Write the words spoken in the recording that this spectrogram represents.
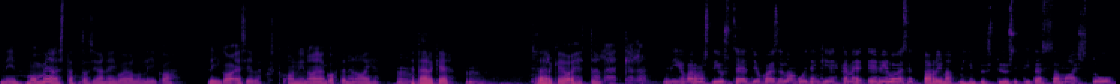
niin mun mielestä tosiaan ei voi olla liikaa, liikaa esillä, koska on niin ajankohtainen aihe ja mm, tärkeä, mm. tärkeä aihe tällä hetkellä. Niin ja varmasti just se, että jokaisella on kuitenkin ehkä ne erilaiset tarinat, mihin pystyy sitten itse samaistuu.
